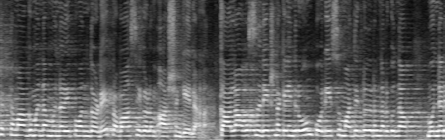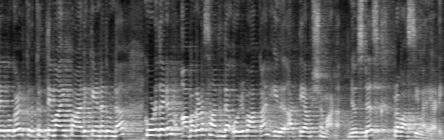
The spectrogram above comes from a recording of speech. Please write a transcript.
ശക്തമാകുമെന്ന മുന്നറിയിപ്പ് വന്നതോടെ പ്രവാസികളും ആശങ്കയിലാണ്. കാലാവസ്ഥ നിരീക്ഷണ കേന്ദ്രവും പോലീസും അധികൃതരും നൽകുന്ന മുന്നറിയിപ്പുകൾ കൃത്യമായി പാലിക്കേണ്ടതുണ്ട്. കൂടുതലും അപകട സാധ്യത ഒഴിവാക്കാൻ ഇത് അത്യാവശ്യമാണ്. ന്യൂസ് ഡെസ്ക് പ്രവാസി മലയാളി.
